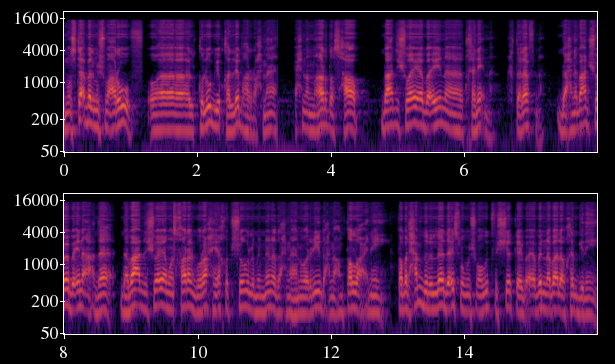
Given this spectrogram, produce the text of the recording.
المستقبل مش معروف والقلوب يقلبها الرحمن. إحنا النهارده أصحاب بعد شوية بقينا اتخانقنا. اختلفنا. ده إحنا بعد شوية بقينا أعداء. ده بعد شوية من خرج وراح ياخد شغل مننا ده إحنا هنوريه ده إحنا هنطلع عينيه. طب الحمد لله ده اسمه مش موجود في الشركة يبقى قابلنا بقى لو خد جنيه.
